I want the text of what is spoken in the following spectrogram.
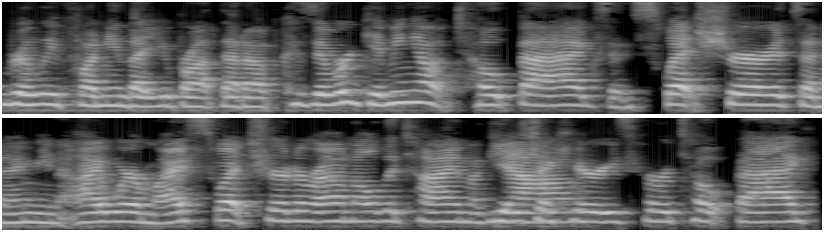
really funny that you brought that up because they were giving out tote bags and sweatshirts. And I mean, I wear my sweatshirt around all the time. Acacia yeah. carries her tote bag.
